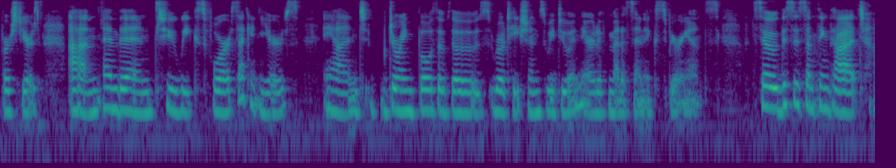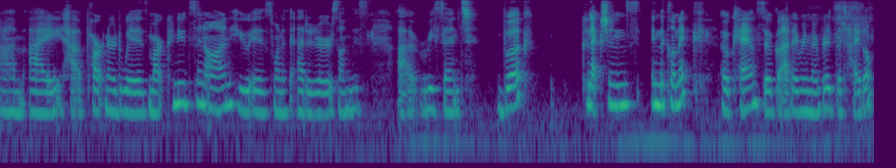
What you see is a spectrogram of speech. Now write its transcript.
first years, um, and then two weeks for second years. And during both of those rotations, we do a narrative medicine experience. So, this is something that um, I have partnered with Mark Knudson on, who is one of the editors on this uh, recent book, Connections in the Clinic. Okay, I'm so glad I remembered the title.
